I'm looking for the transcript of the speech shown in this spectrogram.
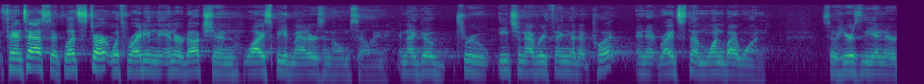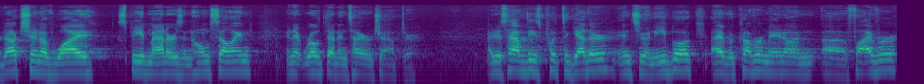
fantastic. Let's start with writing the introduction, why speed matters in home selling. And I go through each and everything that it put, and it writes them one by one. So here's the introduction of why speed matters in home selling, and it wrote that entire chapter. I just have these put together into an ebook. I have a cover made on uh, Fiverr,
